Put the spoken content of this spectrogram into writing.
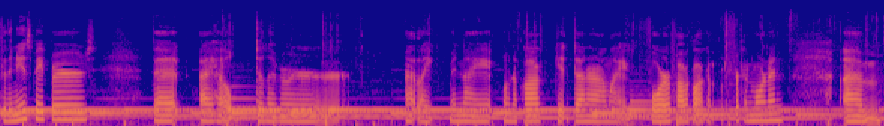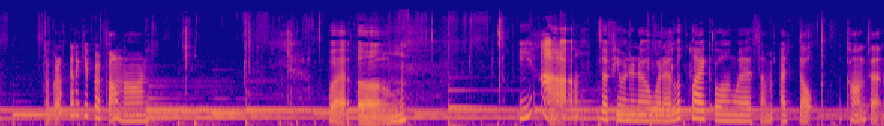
for the newspapers that I help deliver at like midnight, one o'clock, get done around like four or five o'clock in the freaking morning. Um, my girl's gotta keep her phone on. But, um, yeah. So if you want to know what I look like along with some adult content,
